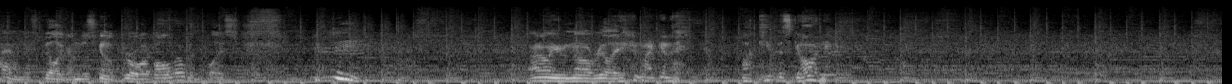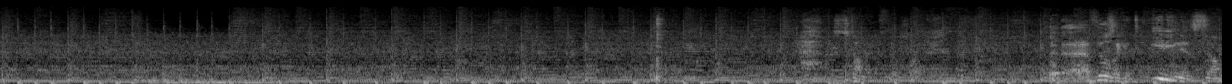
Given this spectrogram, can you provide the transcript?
I almost feel like I'm just gonna throw up all over the place. Hmm. I don't even know really. Am I gonna I'll keep this going? Uh, feels like it's eating itself.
